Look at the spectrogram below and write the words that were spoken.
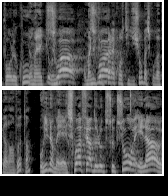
pour le coup. on manipule, soit on manipule pas la Constitution parce qu'on va perdre un vote. Hein. Oui, non, mais soit faire de l'obstruction et là euh,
